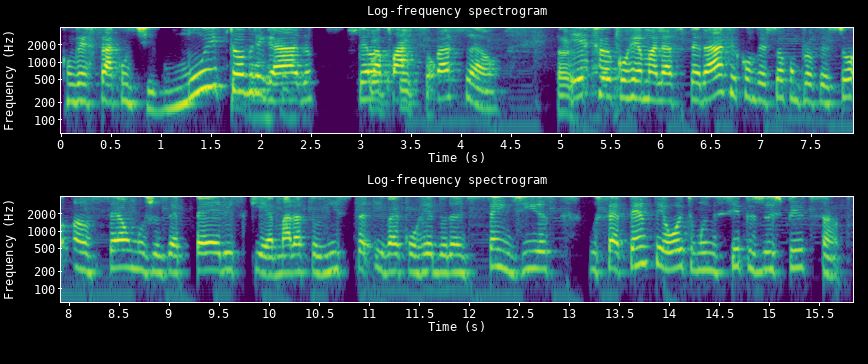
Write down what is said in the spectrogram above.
conversar contigo. Muito pela participação. Tá. Esse foi o Correr Malhar Superar, que conversou com o professor Anselmo José Pérez, que é maratonista e vai correr durante 100 dias os 78 municípios do Espírito Santo.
